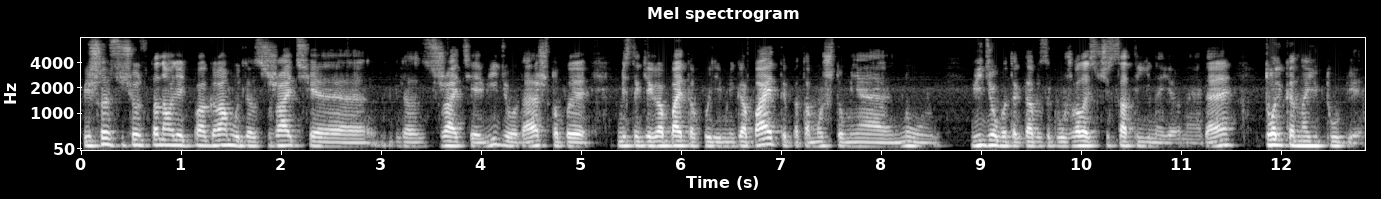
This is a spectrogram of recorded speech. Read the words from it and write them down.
Пришлось еще устанавливать программу для сжатия, для сжатия видео, да, чтобы вместо гигабайтов были мегабайты, потому что у меня, ну, видео бы тогда бы загружалось часа три, наверное, да, только на ютубе.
